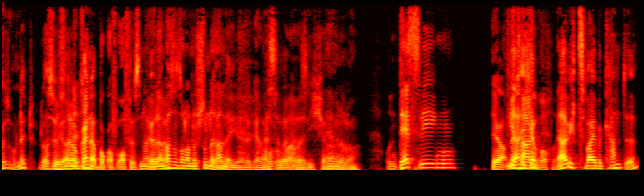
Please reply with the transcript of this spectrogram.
ist doch nett, ist doch ja keiner Bock auf Office, ne? Ja, dann Ja. lass uns doch noch eine Stunde ran. Ja, ja, weißt Bock du, auf ja, Arbeit. sicher, Ja, genau. Und deswegen, Ja, Vier Tage Woche. Da habe ich zwei Bekannte,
